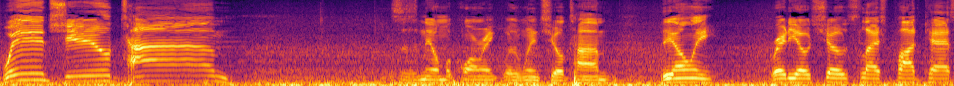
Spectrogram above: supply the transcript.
Windshield time. This is Neil McCormick with Windshield Time, the only radio show slash podcast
